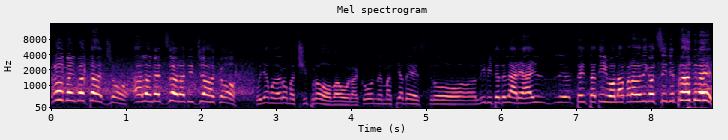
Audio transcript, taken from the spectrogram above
Roma in vantaggio alla mezz'ora di gioco. Vogliamo la Roma ci prova ora con Mattia Destro, limite dell'area, il tentativo, la parata di consigli, Bradley,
